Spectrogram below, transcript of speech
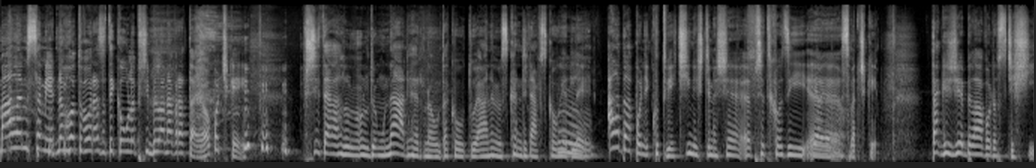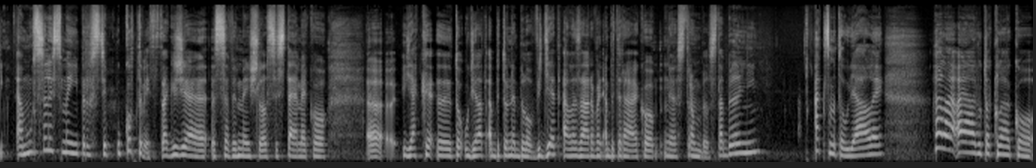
málem jsem jednoho tvora za ty koule přibyla na vrata, jo, počkej. Přitáhl domů nádhernou takovou tu, já nevím, skandinávskou jedli, Hmm. ale byla poněkud větší než ty naše eh, předchozí Jo, jo, jo. smrčky. Takže byla o dost těžší. A museli jsme ji prostě ukotvit, takže se vymýšlel systém jako eh, jak eh, to udělat, aby to nebylo vidět, ale zároveň, aby teda jako eh, strom byl stabilní. A jak jsme to udělali, hele, a já jdu takhle jako,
